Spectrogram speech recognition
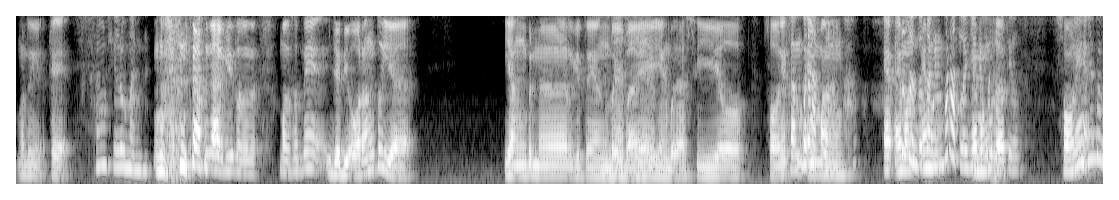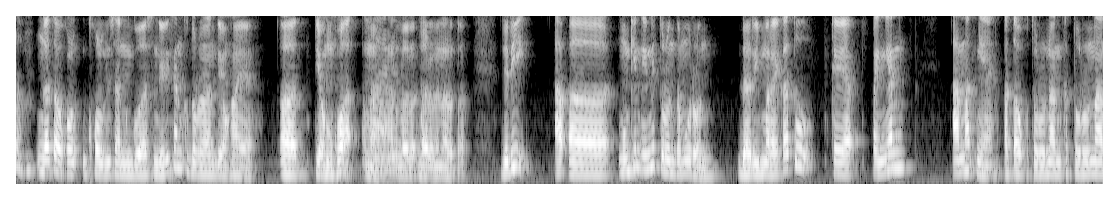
ngerti nggak? kayak Kang siluman. nggak gitu maksudnya jadi orang tuh ya yang bener gitu yang baik-baik yang berhasil soalnya kan Berat emang eh, itu emang tuntutan emang yang berat loh jadi emang berat. berhasil. soalnya Kayaknya belum. nggak tahu kalau kalau misalnya gue sendiri kan keturunan Tionghoa ya eh Tionghoa nah baru, baru benar tuh jadi a- eh, mungkin ini turun temurun dari mereka tuh kayak pengen anaknya atau keturunan keturunan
